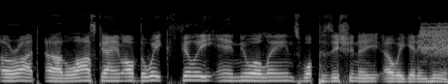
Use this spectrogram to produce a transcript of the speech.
all right, uh, the last game of the week, Philly and New Orleans. What position are, are we getting here?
